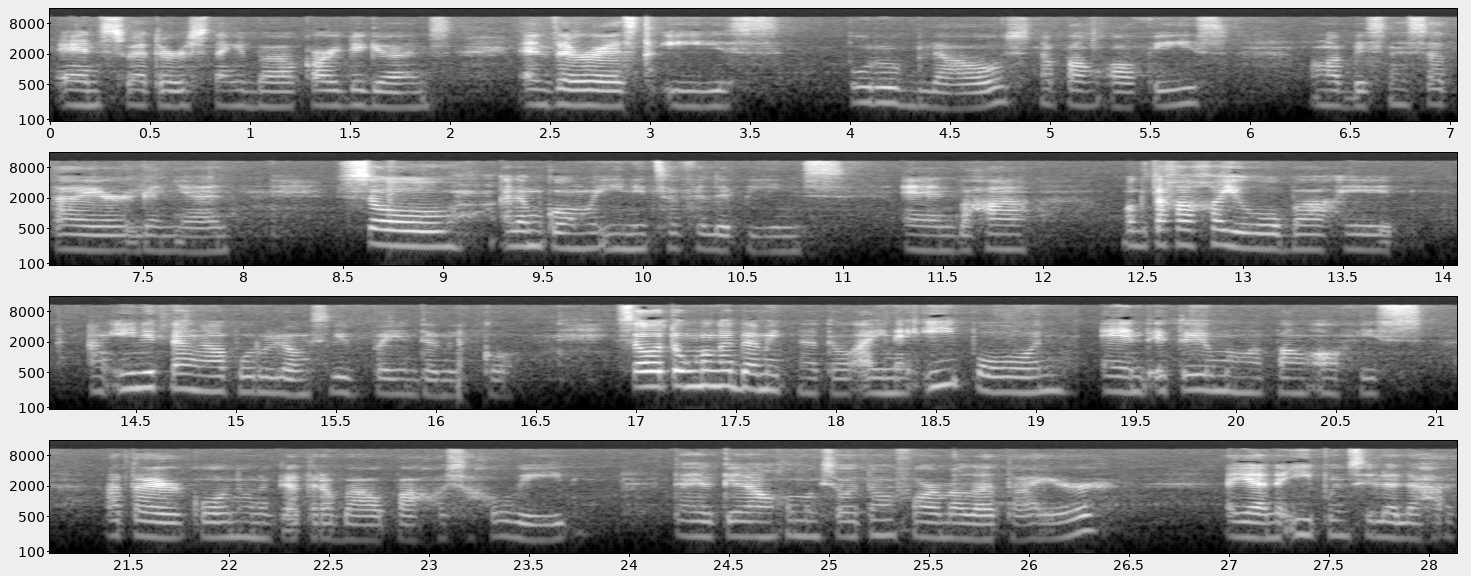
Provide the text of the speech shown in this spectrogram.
and sweaters ng iba, cardigans. And the rest is puro blouse na pang office, mga business attire, ganyan. So, alam ko mainit sa Philippines. And baka magtaka kayo bakit ang init na nga, puro long sleeve pa yung damit ko. So, itong mga damit na to ay naipon and ito yung mga pang-office attire ko nung nagtatrabaho pa ako sa Kuwait. Dahil kailangan ko magsuot ng formal attire. Ayan, naipon sila lahat.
